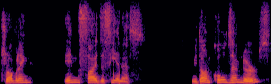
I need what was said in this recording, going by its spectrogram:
traveling inside the CNS? We don't call them nerves.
